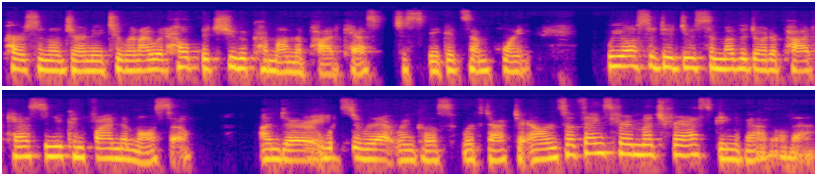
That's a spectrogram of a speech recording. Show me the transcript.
personal journey too. And I would hope that she would come on the podcast to speak at some point. We also did do some Mother Daughter podcasts, and you can find them also under right. Wisdom Without Wrinkles with Dr. Ellen. So thanks very much for asking about all that.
